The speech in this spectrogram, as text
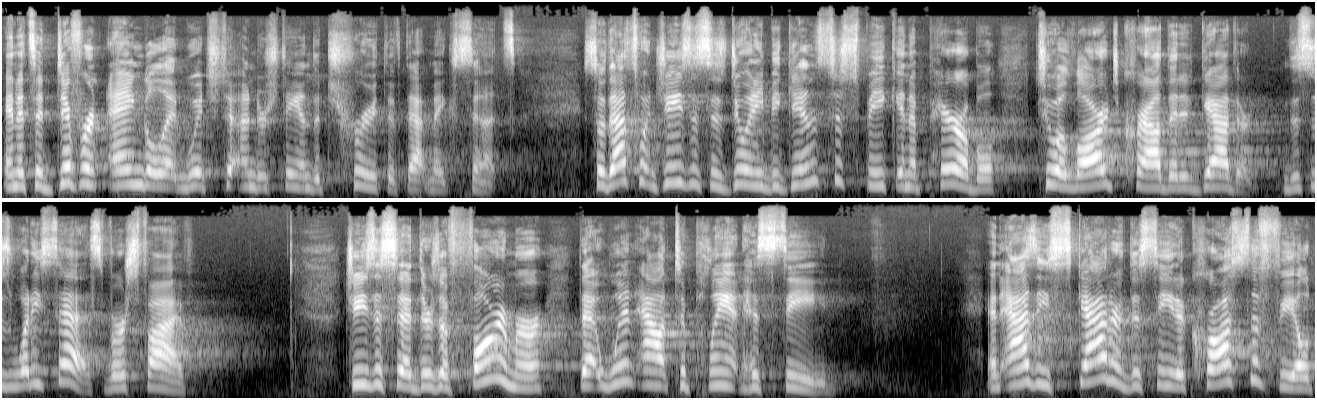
And it's a different angle at which to understand the truth, if that makes sense. So that's what Jesus is doing. He begins to speak in a parable to a large crowd that had gathered. This is what he says, verse 5. Jesus said, There's a farmer that went out to plant his seed. And as he scattered the seed across the field,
